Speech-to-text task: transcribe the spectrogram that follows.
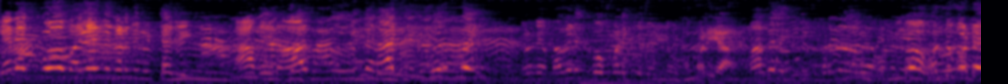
எனக்கோ வயது கடந்து விட்டது ஆகையால் இந்த நாட்டின் பொறுப்பை மகளுக்கு ஒப்படைக்க வேண்டும். மகளுக்கு வந்து கொண்டே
